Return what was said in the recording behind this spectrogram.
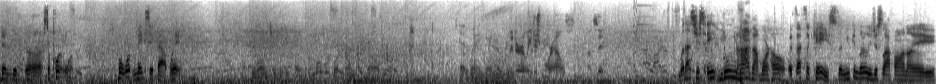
than with the support one. But what makes it that way? Long to the What? Oh my god. It's got random. Literally just more health. That's it. But that's just it. You don't even have that more health. If that's the case, then you can literally just slap on a.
